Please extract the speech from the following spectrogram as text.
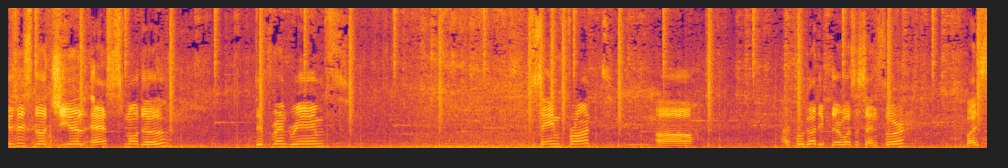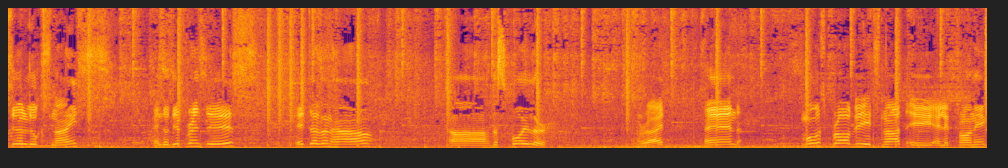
This is the GLS model. Different rims. Same front. Uh, I forgot if there was a sensor, but it still looks nice. And the difference is it doesn't have uh, the spoiler. Alright, and most probably it's not a electronic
